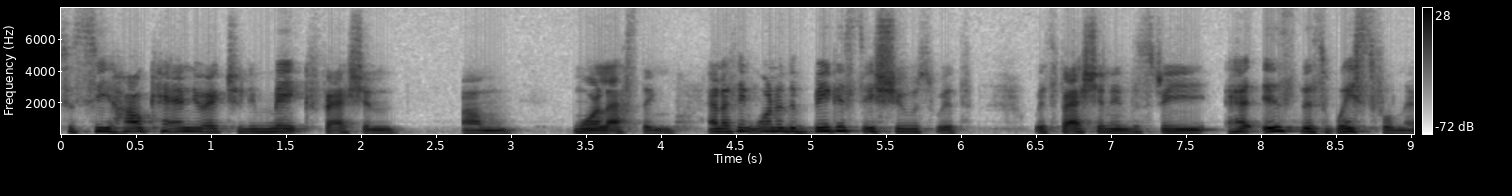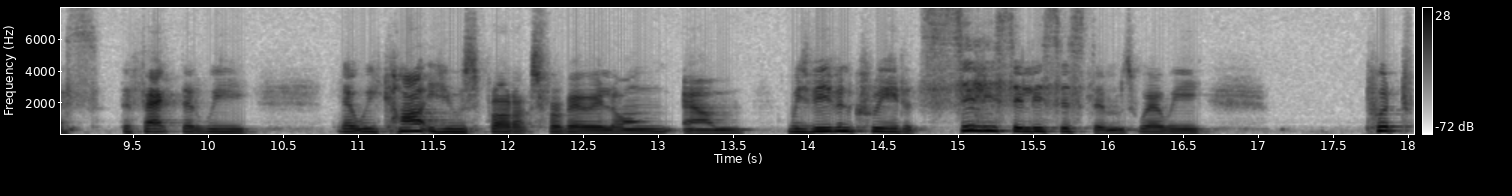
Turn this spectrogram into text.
to see how can you actually make fashion um, more lasting. And i think one of the biggest issues with with fashion industry is this wastefulness. The fact that we that we can't use products for very long. Um, we've even created silly, silly systems where we put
